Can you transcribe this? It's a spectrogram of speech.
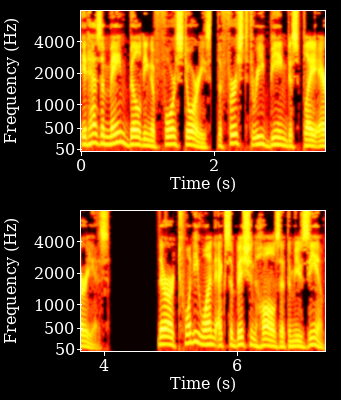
It has a main building of four stories, the first three being display areas. There are 21 exhibition halls at the museum.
